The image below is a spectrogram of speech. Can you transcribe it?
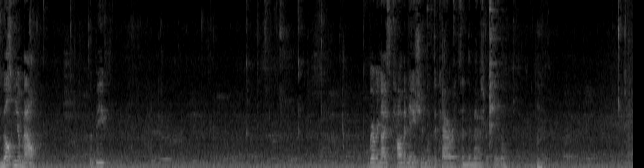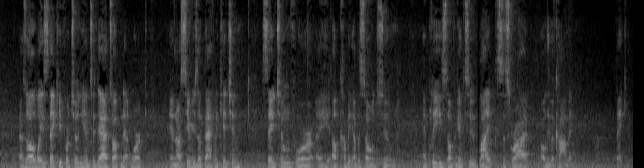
Melt in your mouth. The beef. Very nice combination with the carrots and the mashed potato. Mm. As always, thank you for tuning in to Dad Talk Network and our series of Back in the Kitchen. Stay tuned for a upcoming episode soon. And please don't forget to like, subscribe, or leave a comment. Thank you.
